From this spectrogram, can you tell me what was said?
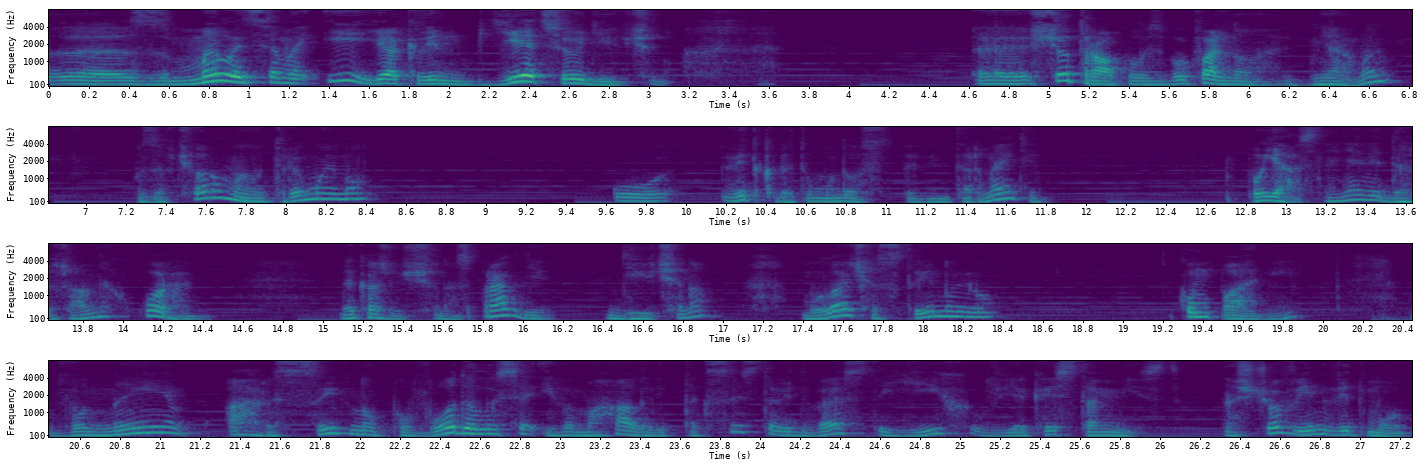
е, з милицями і як він б'є цю дівчину. Е, що трапилось буквально днями? Позавчора ми отримуємо у відкритому доступі в інтернеті пояснення від державних органів, де кажуть, що насправді дівчина була частиною компанії, вони агресивно поводилися і вимагали від таксиста відвести їх в якесь там місце, на що він відмовив.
